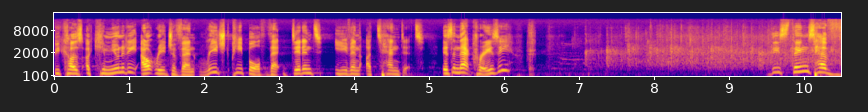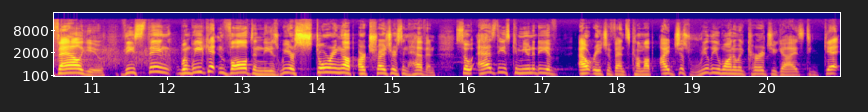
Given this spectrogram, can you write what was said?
because a community outreach event reached people that didn't even attend it. Isn't that crazy? these things have value. These things, when we get involved in these, we are storing up our treasures in heaven. So, as these community outreach events come up, I just really want to encourage you guys to get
